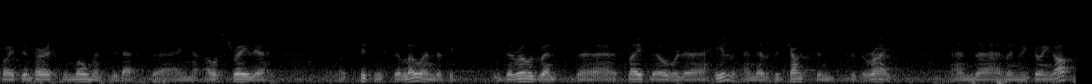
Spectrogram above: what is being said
quite embarrassing moment with that uh, in Australia. I was sitting so low and the, the road went uh, slightly over the hill and there was a junction to the right. And uh, when we're going up,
